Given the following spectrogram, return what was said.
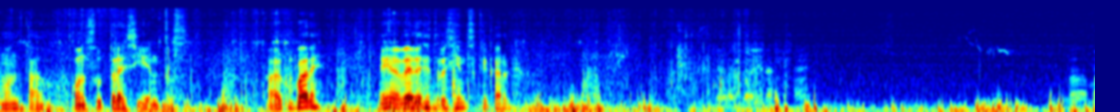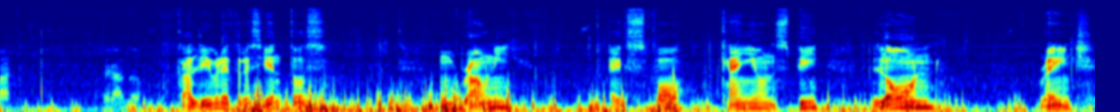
montado con su 300. A ver, compadre. Déjame ver ese 300 que carga. Calibre 300. Un Brownie. Expo. Canyon Speed. Lone Range.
